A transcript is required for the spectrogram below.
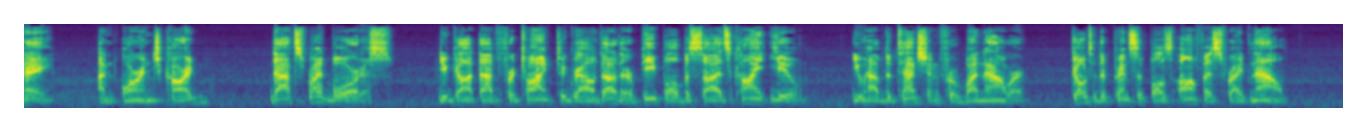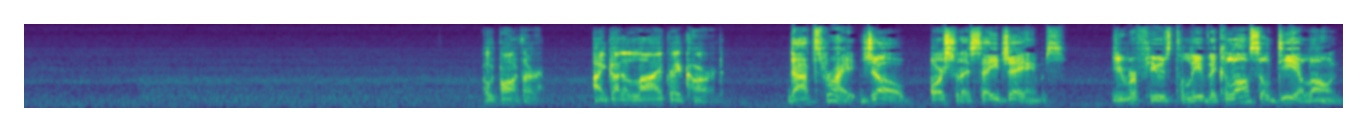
Hey, an orange card? That's right, Boris. You got that for trying to ground other people besides Kai you. You have detention for one hour. Go to the principal's office right now. Oh bother. I got a gray card. That's right, Joe, or should I say James. You refused to leave the Colossal D alone.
